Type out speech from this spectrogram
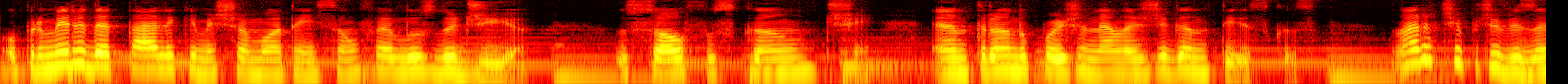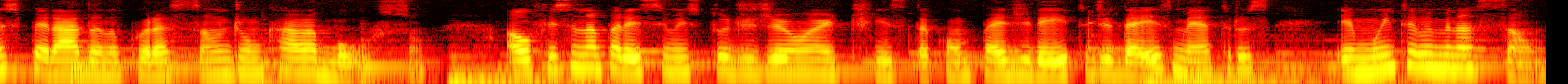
O primeiro detalhe que me chamou a atenção foi a luz do dia. O sol ofuscante entrando por janelas gigantescas. Não era o tipo de visão esperada no coração de um calabouço. A oficina parecia um estúdio de um artista, com um pé direito de 10 metros e muita iluminação.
